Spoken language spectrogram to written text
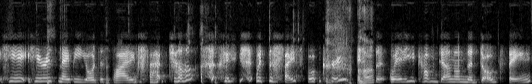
here, here is maybe your deciding factor with the Facebook group. Is Uh-huh. that where do you come down on the dog thing?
